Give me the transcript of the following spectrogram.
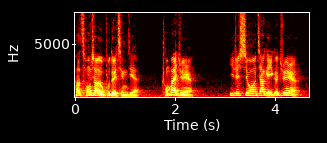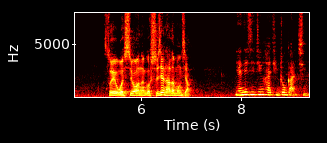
她从小有部队情节，崇拜军人，一直希望嫁给一个军人，所以我希望能够实现他的梦想。年纪轻轻还挺重感情。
